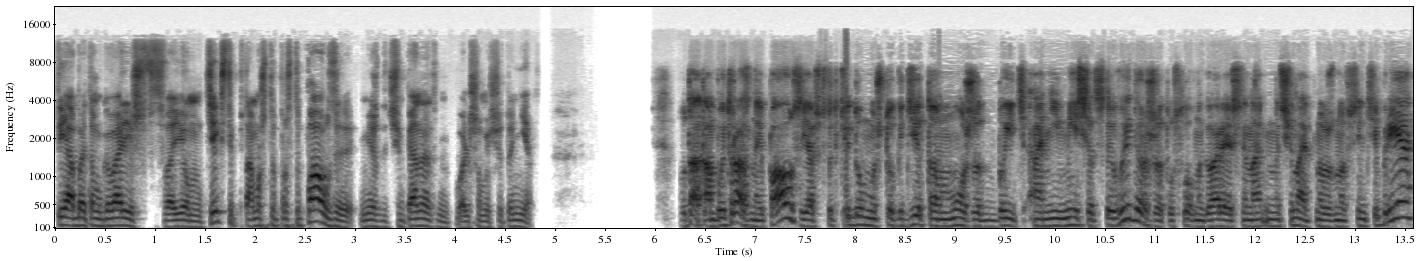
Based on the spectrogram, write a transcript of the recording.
Ты об этом говоришь в своем тексте, потому что просто паузы между чемпионатами, по большому счету, нет. Ну да, там будут разные паузы. Я все-таки думаю, что где-то, может быть, они месяцы выдержат, условно говоря, если на, начинать нужно в сентябре,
